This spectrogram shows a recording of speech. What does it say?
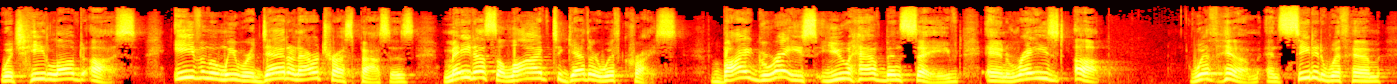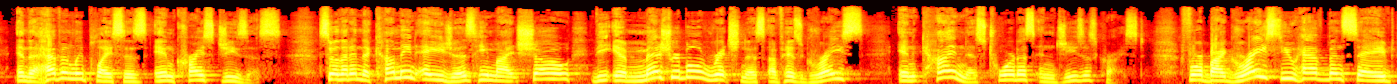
which he loved us, even when we were dead in our trespasses, made us alive together with Christ. By grace you have been saved and raised up with him and seated with him in the heavenly places in Christ Jesus, so that in the coming ages he might show the immeasurable richness of his grace and kindness toward us in Jesus Christ. For by grace you have been saved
